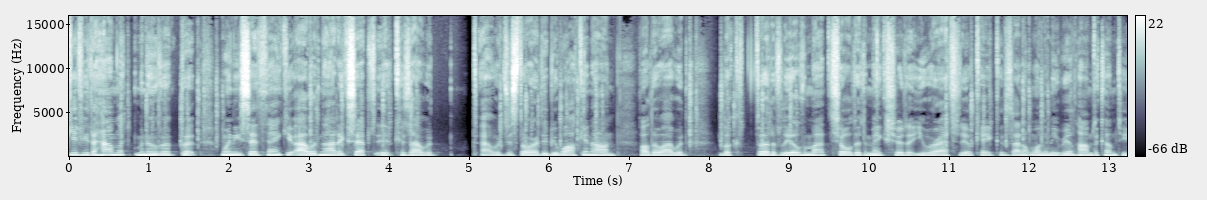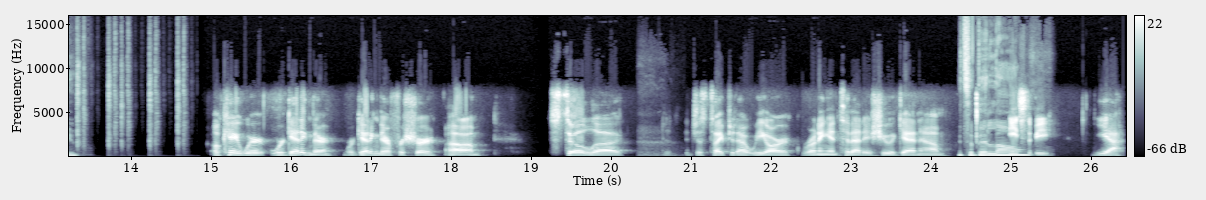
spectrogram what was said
give you the Heimlich maneuver, but when you said thank you, I would not accept it because I would I would just already be walking on. Although I would look furtively over my shoulder to make sure that you were actually okay because I don't want any real harm to come to you. Okay, we're we're getting there. We're getting there for sure. Um, still, uh, just typed it out. We are running into that issue again. Um, It's a bit long. needs to be, yeah,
